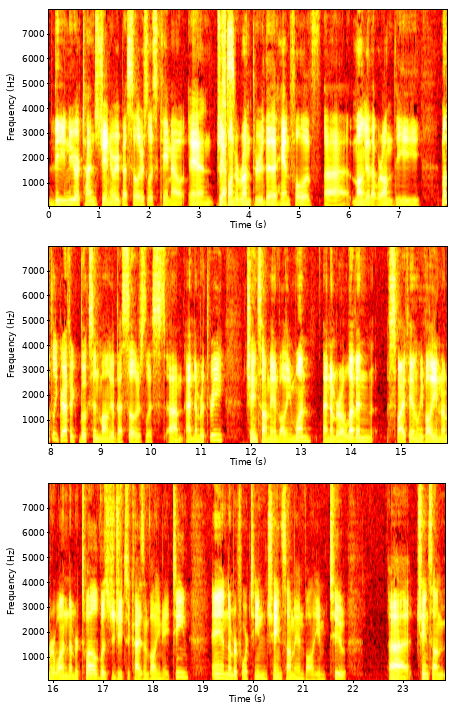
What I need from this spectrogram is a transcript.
the New York Times January bestsellers list came out, and just Yes. wanted to run through the handful of uh, manga that were on the monthly graphic books and manga bestsellers list. Um, at number three, Chainsaw Man Volume One. At number eleven, Spy Family Volume Number One. Number twelve was Jujutsu Kaisen Volume Eighteen, and number fourteen, Chainsaw Man Volume Two. Uh, Chainsaw,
